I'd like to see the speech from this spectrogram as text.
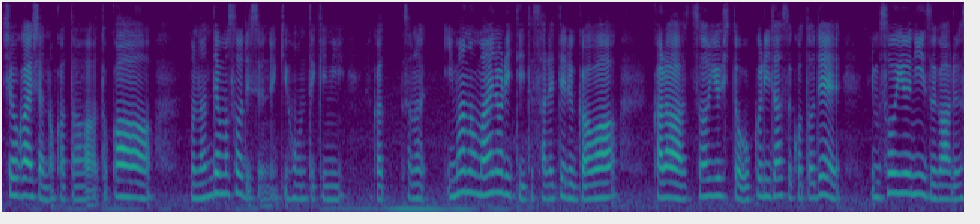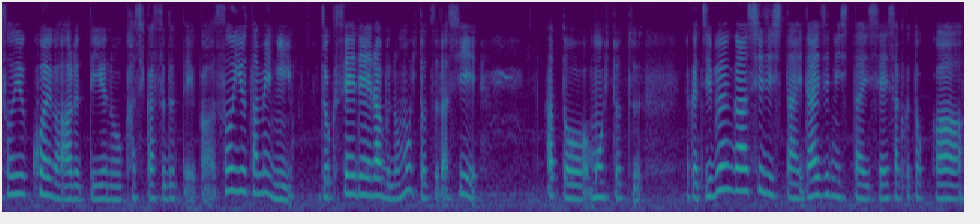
障害者の方とか、まあ、何でもそうですよね基本的に。なんかその今のマイノリティとされてる側からそういう人を送り出すことで今そういうニーズがあるそういう声があるっていうのを可視化するっていうかそういうために属性で選ぶのも一つだしあともう一つなんか自分が支持したい大事にしたい政策とか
